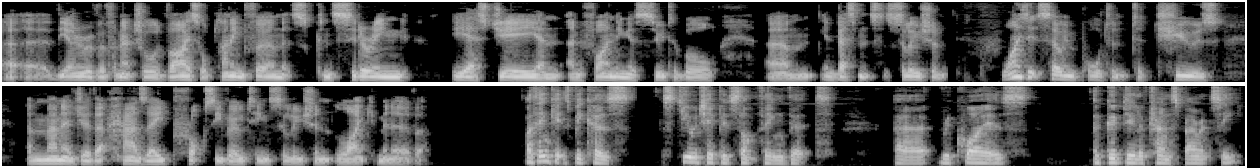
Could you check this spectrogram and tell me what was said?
uh, uh the owner of a financial advice or planning firm that's considering ESG and, and finding a suitable um, investment solution, why is it so important to choose a manager that has a proxy voting solution like Minerva? I think it's because stewardship is something that requires a good deal of transparency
